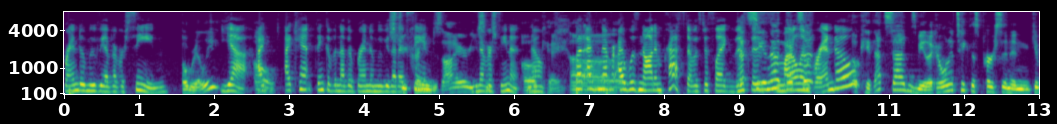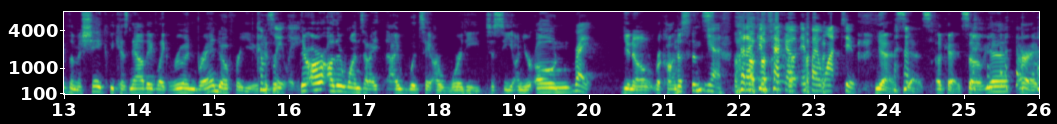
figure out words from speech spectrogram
Brando movie I've ever seen. oh really? Yeah, Oh. I I can't think of another Brando movie that Street I've seen. Desire. You've Never seen it. Oh, no. Okay, But I've never. Uh, I was not impressed. I was just like, this is that- Marlon Brando. Okay, that saddens me. Like, I want to take this person and give them a shake because now they've like ruined Brando for you. Completely. There are other ones that I I would say are worthy to see on your own. Right. You know, reconnaissance. Yes. That I can check out if I want to. yes. Yes. Okay. So yeah. All right.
